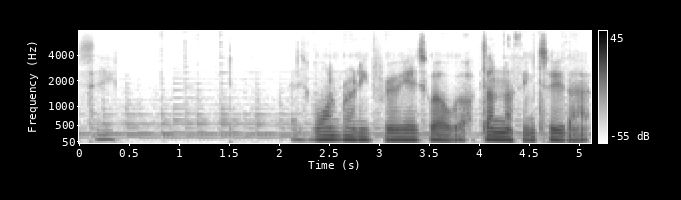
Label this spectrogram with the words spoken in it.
See? There's one running through here as well. I've done nothing to that.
